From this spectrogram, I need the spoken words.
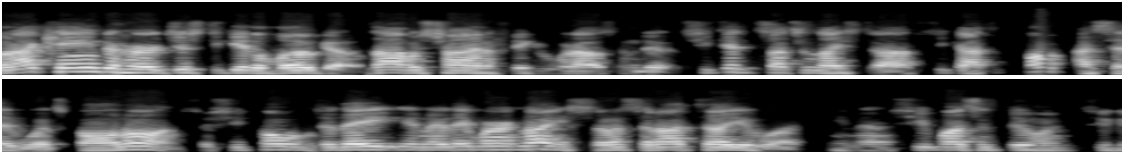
But I came to her just to get a logo. I was trying to figure what I was going to do. She did such a nice job. She got the talk. I said, "What's going on?" So she told me. So they, you know, they weren't nice. So I said, "I'll tell you what. You know, she wasn't doing too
